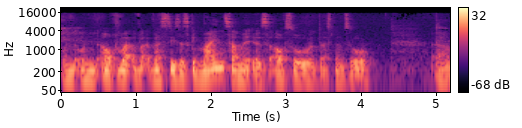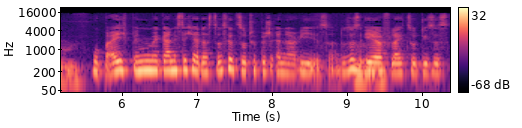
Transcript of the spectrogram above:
und, und auch was dieses Gemeinsame ist, auch so, dass man so ähm Wobei ich bin mir gar nicht sicher, dass das jetzt so typisch NRE ist. Das ist mhm. eher vielleicht so dieses,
